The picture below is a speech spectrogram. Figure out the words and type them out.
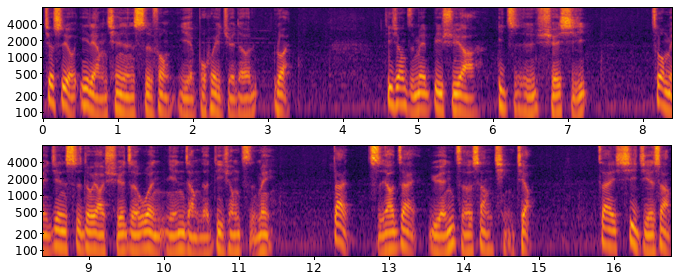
就是有一两千人侍奉，也不会觉得乱。弟兄姊妹必须啊，一直学习，做每件事都要学着问年长的弟兄姊妹，但只要在原则上请教，在细节上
